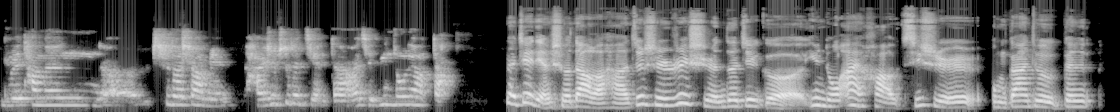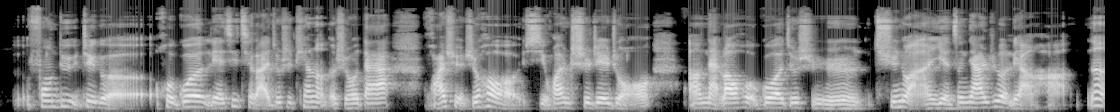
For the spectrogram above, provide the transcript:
因为他们呃吃的上面还是吃的简单，而且运动量大。那这点说到了哈，就是瑞士人的这个运动爱好，其实我们刚刚就跟风 dü 这个火锅联系起来，就是天冷的时候，大家滑雪之后喜欢吃这种啊奶酪火锅，就是取暖也增加热量哈。那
